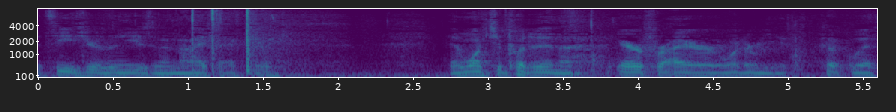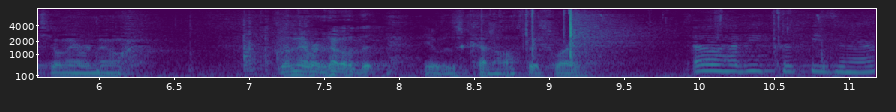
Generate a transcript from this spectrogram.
It's easier than using a knife, actually. And once you put it in a air fryer or whatever you cook with, you'll never know. You'll never know that it was cut off this way. Oh, have you cooked these in air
